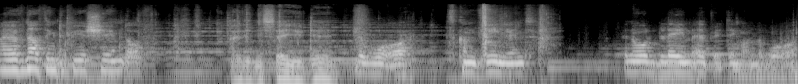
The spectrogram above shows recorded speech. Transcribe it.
I have nothing to be ashamed of. I didn't say you did. The war. It's convenient. Then all blame everything on the war.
